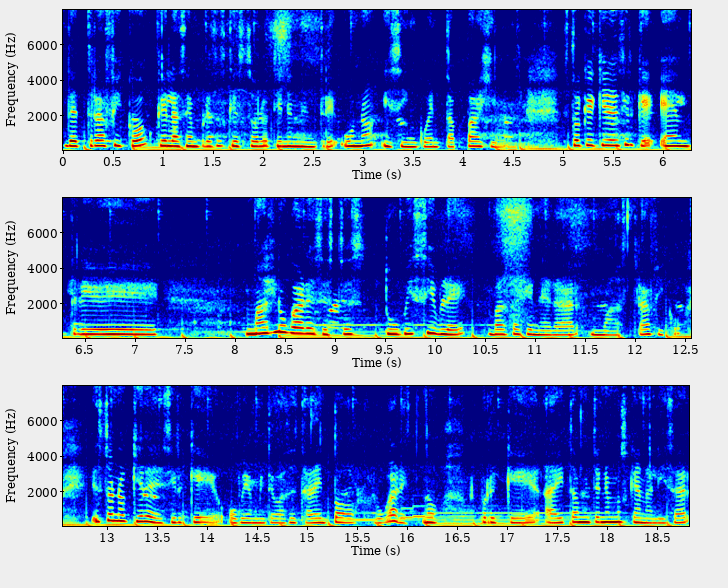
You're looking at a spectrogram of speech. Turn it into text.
de tráfico que las empresas que solo tienen entre 1 y 50 páginas. ¿Esto qué quiere decir? Que entre más lugares estés tú visible, vas a generar más tráfico. Esto no quiere decir que obviamente vas a estar en todos los lugares, no, porque ahí también tenemos que analizar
